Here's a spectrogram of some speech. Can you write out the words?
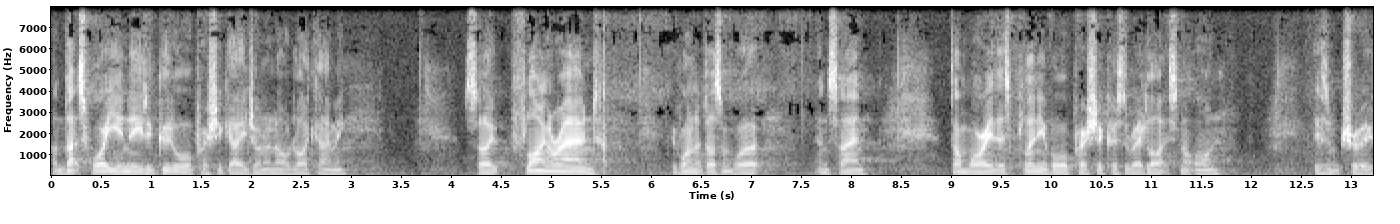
And that's why you need a good oil pressure gauge on an old Lycoming. So flying around with one that doesn't work and saying, don't worry, there's plenty of oil pressure because the red light's not on, isn't true.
